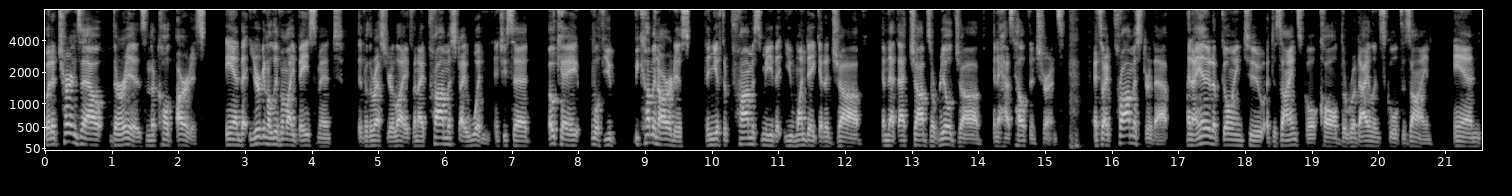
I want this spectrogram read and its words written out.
but it turns out there is, and they're called artists, and that you're gonna live in my basement for the rest of your life. And I promised I wouldn't. And she said, Okay, well, if you become an artist, then you have to promise me that you one day get a job and that that job's a real job and it has health insurance. and so I promised her that. And I ended up going to a design school called the Rhode Island School of Design. And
